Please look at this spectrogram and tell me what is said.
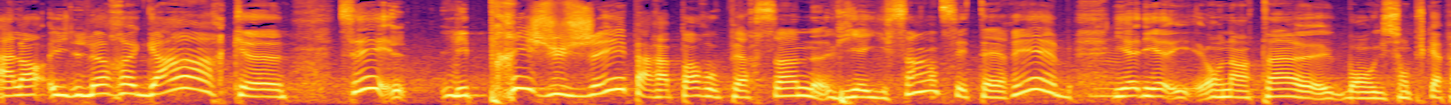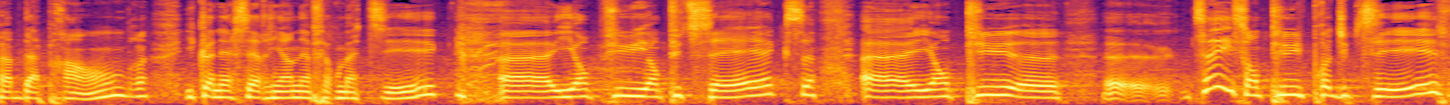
Alors, le regard que, tu sais, les préjugés par rapport aux personnes vieillissantes, c'est terrible. on entend, euh, bon, ils sont plus capables d'apprendre, ils connaissaient rien en informatique, euh, ils ont plus, ils ont plus de sexe, euh, ils ont plus, tu sais, ils sont plus productifs.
